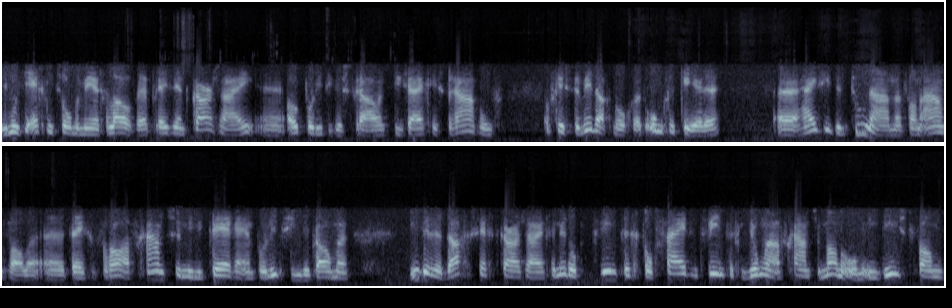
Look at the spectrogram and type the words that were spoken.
Die moet je echt niet zonder meer geloven. Hè. President Karzai, uh, ook politicus trouwens, die zei gisteravond of gistermiddag nog het omgekeerde. Uh, hij ziet een toename van aanvallen tegen vooral Afghaanse militairen en politie. Er komen iedere dag, zegt Karzai, gemiddeld 20 tot 25 jonge Afghaanse mannen om in dienst van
